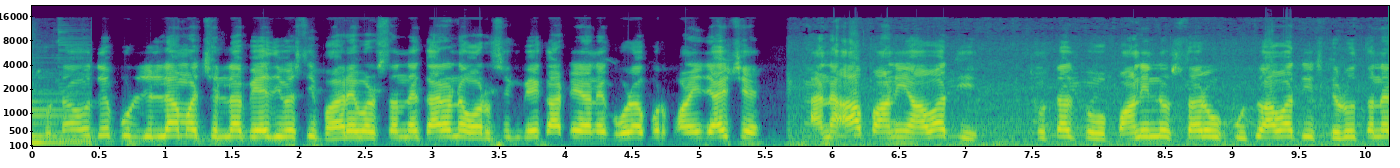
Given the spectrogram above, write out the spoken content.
છોટાઉદેપુર જિલ્લામાં છેલ્લા બે દિવસથી ભારે વરસાદને કારણે ઓરસિંગ બે કાંઠે અને ઘોડાપુર પાણી જાય છે અને આ પાણી આવવાથી છોટા પાણીનું સ્તર ઊંચું આવવાથી ખેડૂતોને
